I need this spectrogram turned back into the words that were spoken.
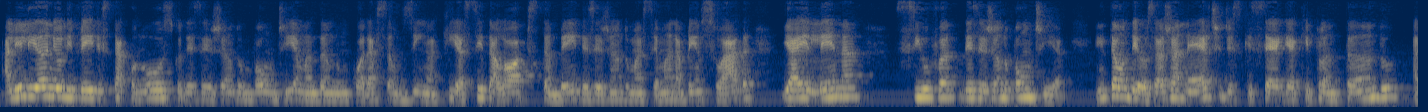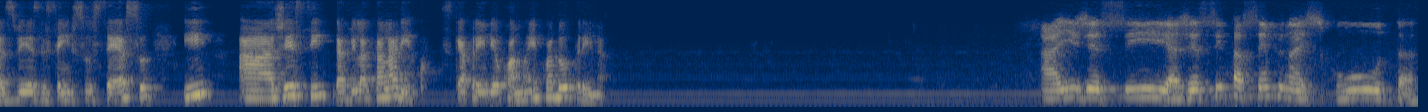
A Liliane Oliveira está conosco, desejando um bom dia, mandando um coraçãozinho aqui. A Cida Lopes também, desejando uma semana abençoada. E a Helena Silva, desejando bom dia. Então, Deus, a Janete diz que segue aqui plantando, às vezes sem sucesso. E a Gessi, da Vila Talarico, diz que aprendeu com a mãe e com a doutrina. Aí, Gessi, a Gessi está sempre na escuta,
